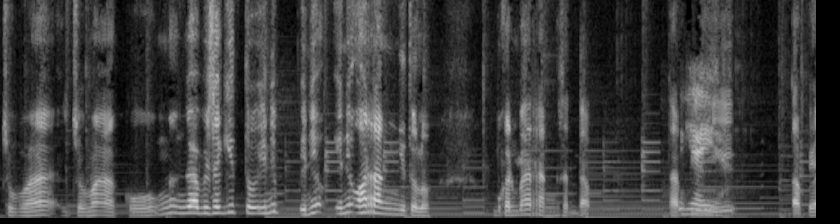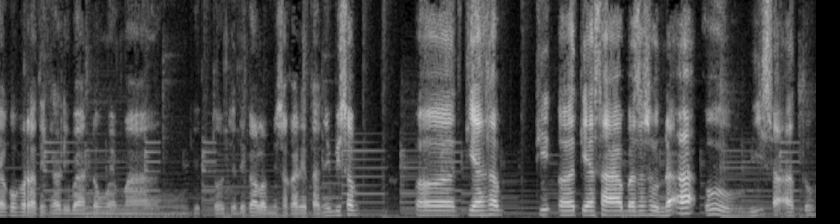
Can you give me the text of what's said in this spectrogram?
Cuma cuma aku nggak nggak bisa gitu. Ini ini ini orang gitu loh. Bukan barang sedap. Tapi Iya, iya. tapi aku pernah tinggal di Bandung memang gitu. Jadi kalau misalkan ditanya bisa eh, tiasa ti- eh, tiasa bahasa Sunda ah uh bisa atuh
